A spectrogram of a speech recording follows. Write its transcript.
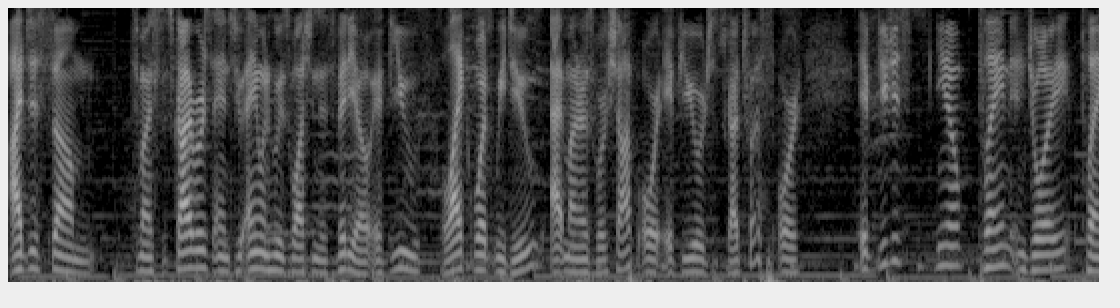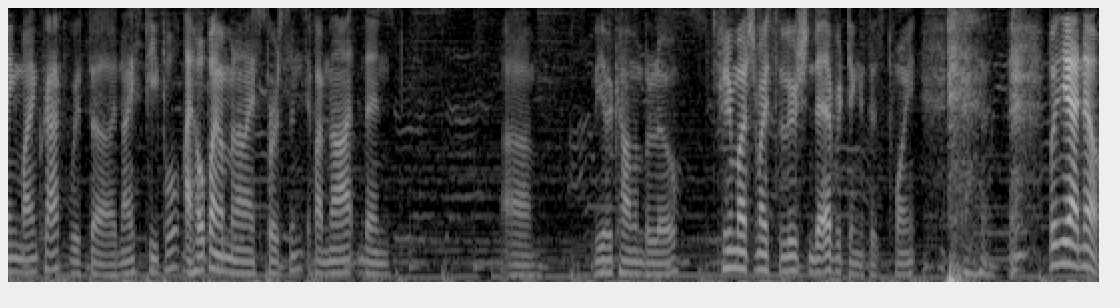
I just um to my subscribers and to anyone who is watching this video, if you like what we do at Miners Workshop, or if you are subscribed to us, or if you just, you know, play and enjoy playing Minecraft with uh, nice people, I hope I'm a nice person. If I'm not, then uh, leave a comment below. It's pretty much my solution to everything at this point. but yeah, no.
